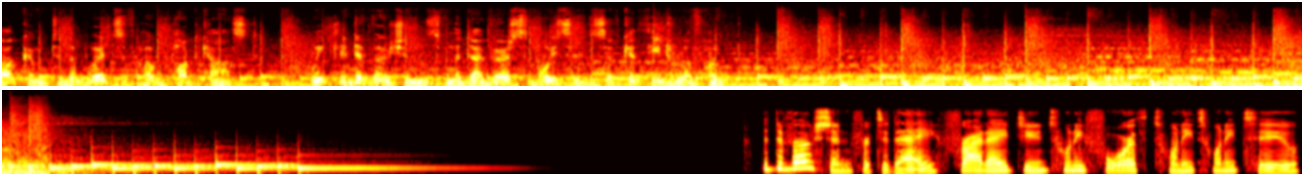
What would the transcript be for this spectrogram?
Welcome to the Words of Hope podcast, weekly devotions from the diverse voices of Cathedral of Hope. The devotion for today, Friday, June 24th, 2022,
